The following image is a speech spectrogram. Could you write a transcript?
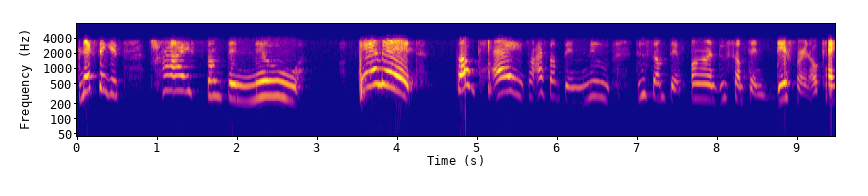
Next thing is try something new. Damn it. It's okay. Try something new. Do something fun. Do something different, okay?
